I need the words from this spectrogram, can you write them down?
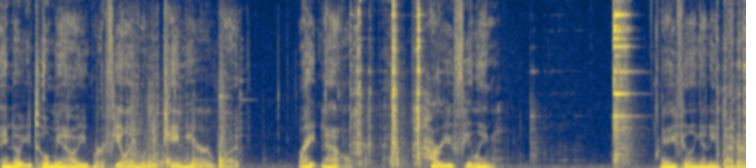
I know you told me how you were feeling when you came here, but right now, how are you feeling? Are you feeling any better?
